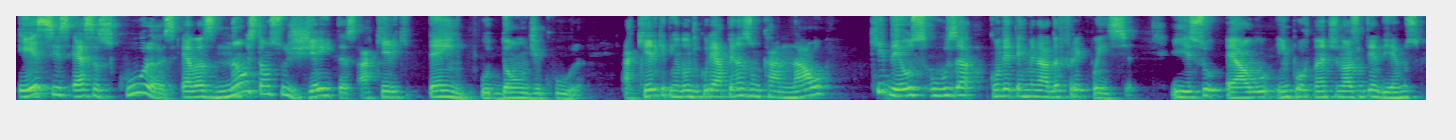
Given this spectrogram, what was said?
esses, essas curas elas não estão sujeitas àquele que tem o dom de cura. Aquele que tem o dom de cura é apenas um canal que Deus usa com determinada frequência. E isso é algo importante nós entendermos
